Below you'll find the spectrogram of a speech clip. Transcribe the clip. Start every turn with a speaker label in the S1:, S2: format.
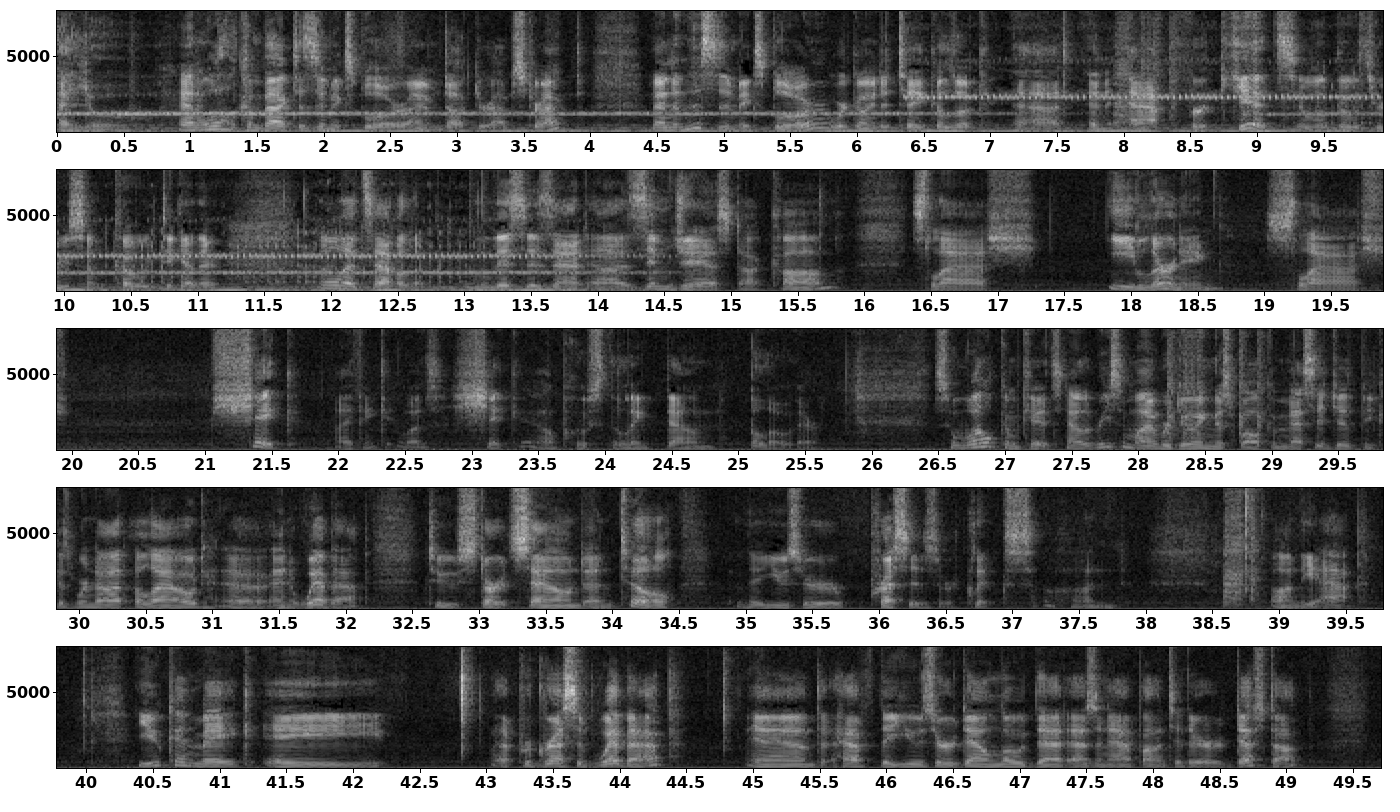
S1: Hello, and welcome back to Zim Explore. I am Dr. Abstract, and in this Zim Explore, we're going to take a look at an app for kids. So we'll go through some code together. Well, let's have a look. This is at uh, zimjs.com slash e-learning slash shake, I think it was, shake. I'll post the link down below there. So welcome kids. Now the reason why we're doing this welcome message is because we're not allowed uh, in a web app to start sound until the user presses or clicks on, on the app. You can make a, a progressive web app and have the user download that as an app onto their desktop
